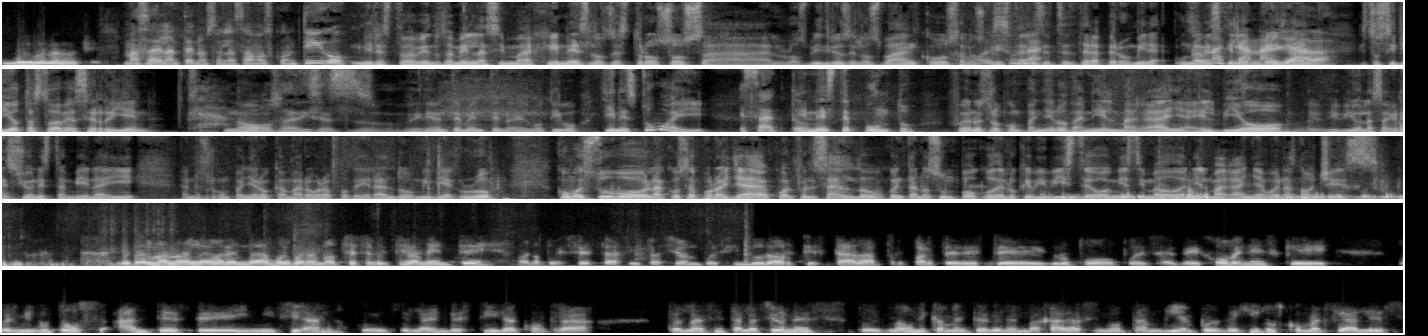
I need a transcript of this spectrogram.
Muy buenas noches. Más adelante nos enlazamos contigo. Mira, estaba viendo también las imágenes, los destrozos a los vidrios de los bancos, a los cristales, etcétera. Pero mira, una vez que le pegan, estos idiotas todavía se ríen. ¿No? O sea, dices, evidentemente no hay el motivo. Quien estuvo ahí, Exacto. en este punto, fue nuestro compañero Daniel Magaña. Él vio, vivió las agresiones también ahí a nuestro compañero camarógrafo de Heraldo Media Group. ¿Cómo estuvo la cosa por allá? ¿Cuál fue el saldo? Cuéntanos un poco de lo que viviste hoy, mi estimado Daniel Magaña. Buenas noches. ¿Qué tal, Manuel Brenda? Muy buenas noches. Efectivamente, bueno, pues esta situación, pues sin duda orquestada por parte de este grupo, pues de jóvenes que, pues minutos antes de iniciar, pues la investida contra, pues las instalaciones, pues no únicamente de la embajada, sino también, pues de giros comerciales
